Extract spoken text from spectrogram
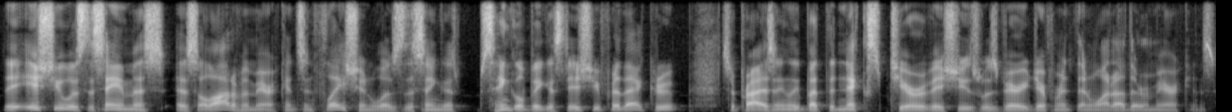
The issue was the same as, as a lot of Americans. Inflation was the single, single biggest issue for that group, surprisingly, but the next tier of issues was very different than what other Americans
